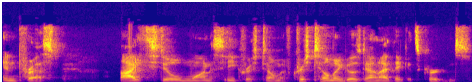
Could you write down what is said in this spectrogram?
impressed. I still want to see Chris Tillman. If Chris Tillman goes down, I think it's curtains.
